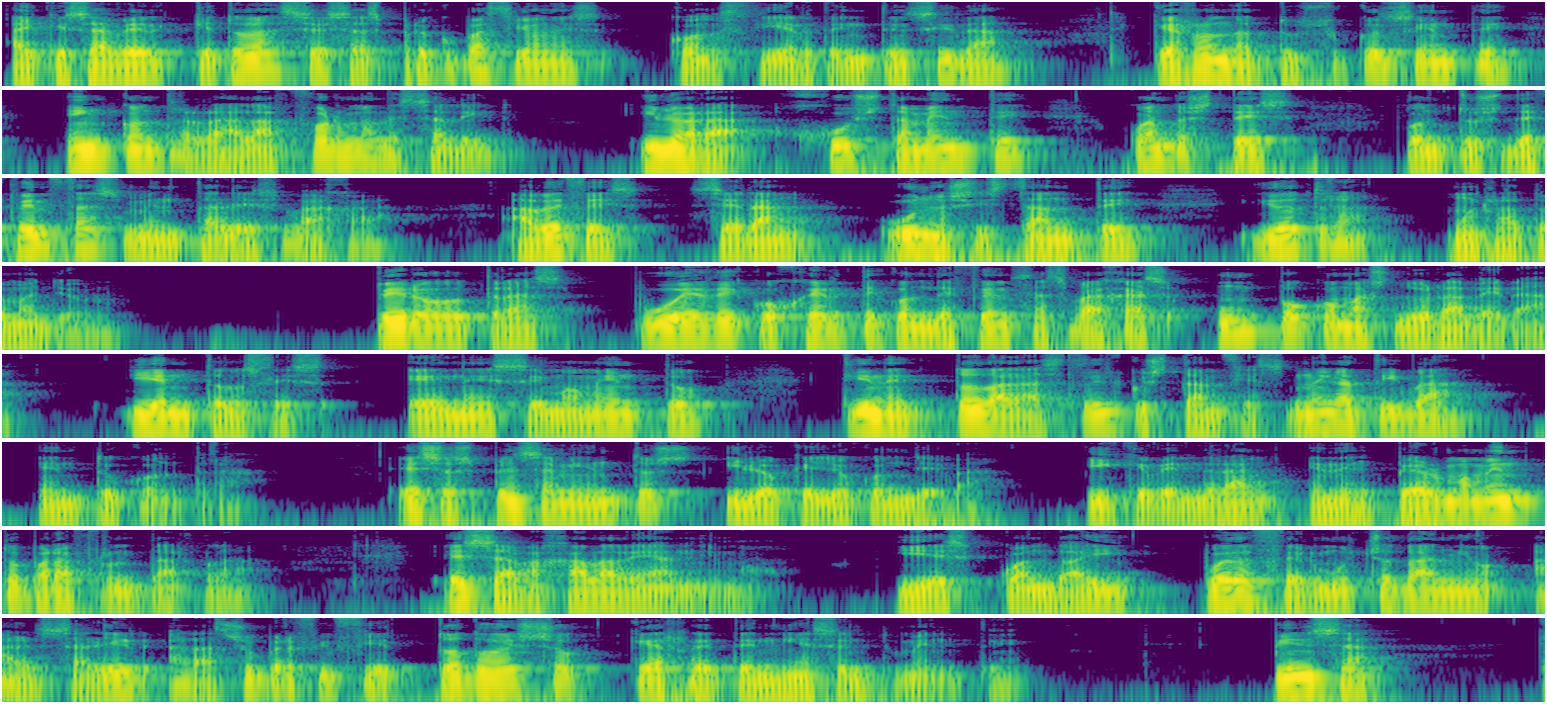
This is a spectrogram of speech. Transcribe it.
Hay que saber que todas esas preocupaciones, con cierta intensidad, que ronda tu subconsciente, encontrará la forma de salir, y lo hará justamente cuando estés con tus defensas mentales bajas, a veces serán unos instantes y otra un rato mayor. Pero otras puede cogerte con defensas bajas un poco más duradera y entonces en ese momento tiene todas las circunstancias negativas en tu contra. esos pensamientos y lo que ello conlleva, y que vendrán en el peor momento para afrontarla, esa bajada de ánimo. Y es cuando ahí puede hacer mucho daño al salir a la superficie todo eso que retenías en tu mente. Piensa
